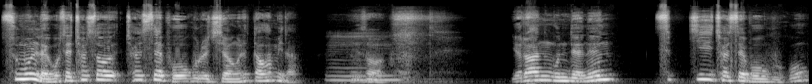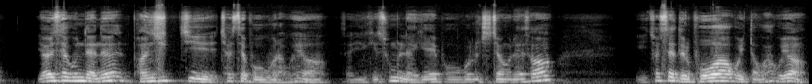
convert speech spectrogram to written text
24곳의 철서, 철새 보호구를 지정을 했다고 합니다. 음. 그래서 11군데는 습지 철새 보호구고 13군데는 번식지 철새 보호구라고 해요. 그래서 이렇게 24개의 보호구를 지정을 해서 이 철새들을 보호하고 있다고 하고요.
